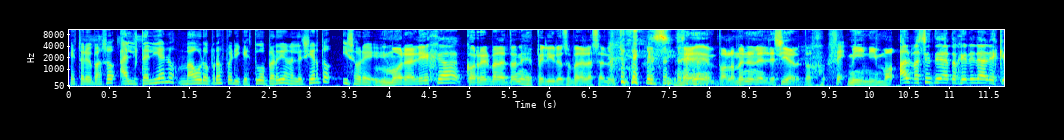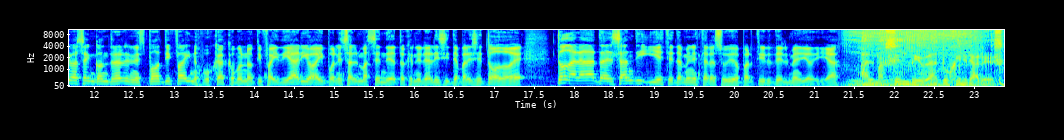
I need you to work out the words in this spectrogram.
Esto le pasó al italiano Mauro Prosperi, que estuvo perdido en el desierto y sobrevivió. Moraleja, correr maratones es peligroso para la salud. Sí, Eh, Por lo menos en el desierto. Sí. Mínimo. Almacén de datos generales que vas a encontrar en Spotify. Nos buscas como Notify Diario. Ahí pones almacén de datos generales y te aparece todo. ¿eh? Toda la data del Santi. Y este también estará subido a partir del mediodía. Almacén de datos generales.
